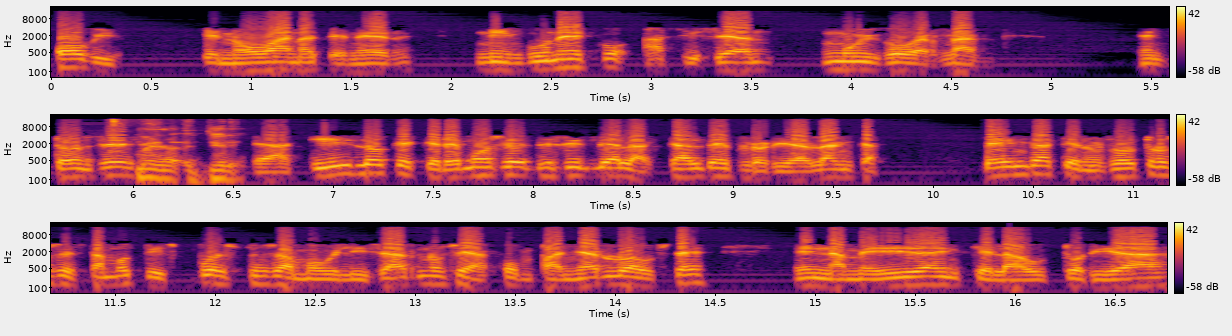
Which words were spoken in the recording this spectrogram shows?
obvio que no van a tener ningún eco, así sean muy gobernantes. Entonces, eh, aquí lo que queremos es decirle al alcalde de Florida Blanca, venga que nosotros estamos dispuestos a movilizarnos y acompañarlo a usted en la medida en que la autoridad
